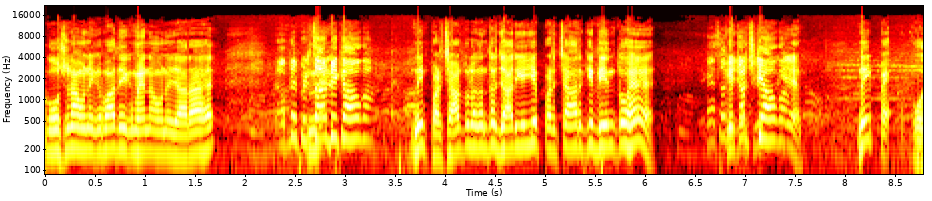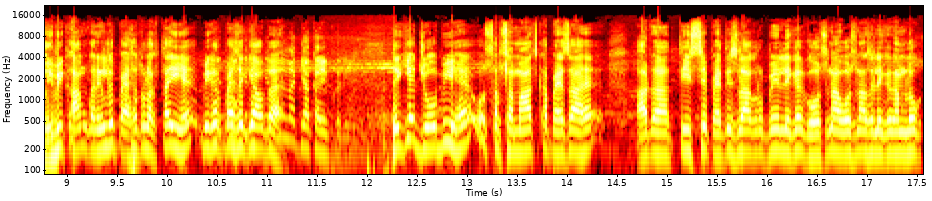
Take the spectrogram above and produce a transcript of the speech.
घोषणा होने के बाद एक महीना होने जा रहा है। आपने प्रचार भी क्या होगा? नहीं प्रचार तो लगातार जारी है। ये प्रचार की देन तो है। खर्च क्या होगा। नहीं कोई भी काम करेंगे तो पैसा तो लगता ही है बिगर पैसे क्या होता है? क्या करीब करीब? देखिए जो भी है वो सब समाज का पैसा है। और तीस से पैंतीस लाख रुपए लेकर घोषणा घोषणा से लेकर हम लोग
